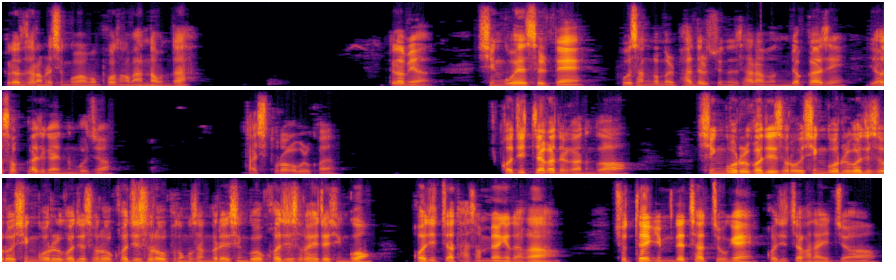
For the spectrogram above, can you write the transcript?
그런 사람을 신고하면 포상금 안 나온다. 그러면 신고했을 때 포상금을 받을 수 있는 사람은 몇 가지? 여섯 가지가 있는 거죠. 다시 돌아가 볼까요? 거짓자가 들어가는 거 신고를 거짓으로 신고를 거짓으로 신고를 거짓으로 거짓으로 부동산 거래 신고 거짓으로 해제 신고 거짓자 다섯 명에다가 주택 임대차 쪽에 거짓자가 하나 있죠.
